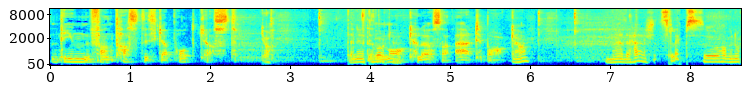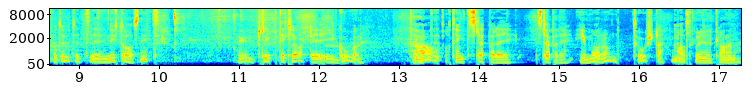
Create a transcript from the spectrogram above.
din fantastiska podcast. Ja, den är Den tillbaka. makalösa är tillbaka. Ja. När det här släpps så har vi nog fått ut ett eh, nytt avsnitt. Jag klippte klart det igår. Tänkte, och tänkte släppa det, släppa det imorgon, torsdag, om allt går enligt planerna.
